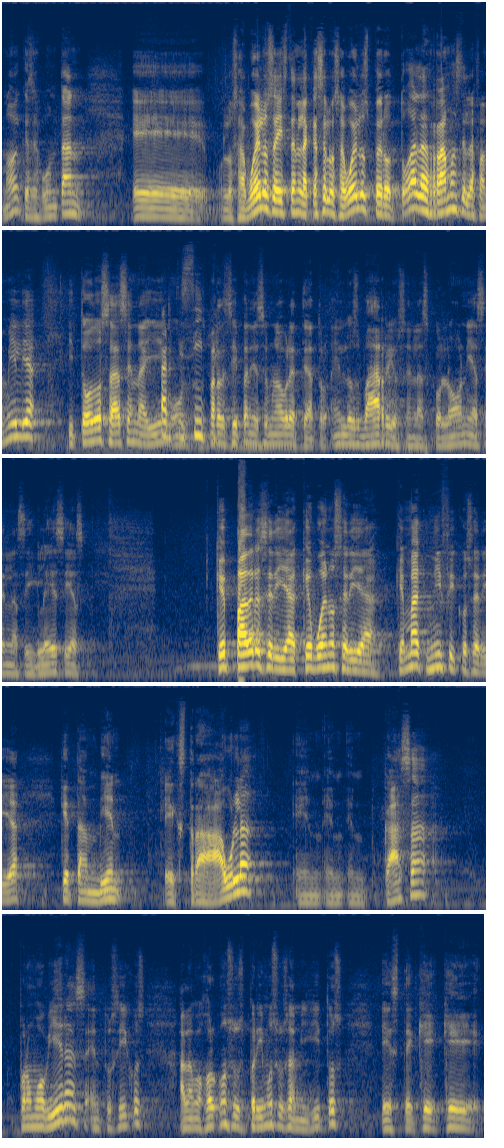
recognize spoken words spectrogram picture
¿no? Y que se juntan eh, los abuelos, ahí están en la casa de los abuelos, pero todas las ramas de la familia y todos hacen allí, un- Participan. participan y hacen una obra de teatro, en los barrios, en las colonias, en las iglesias. Qué padre sería, qué bueno sería, qué magnífico sería que también extra aula en, en- en tu casa promovieras en tus hijos, a lo mejor con sus primos, sus amiguitos, este, que, que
